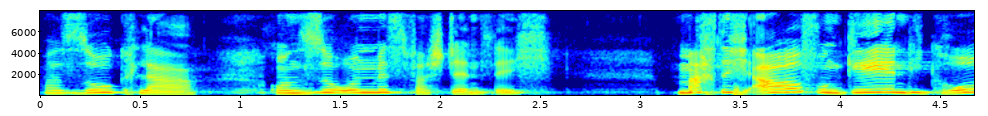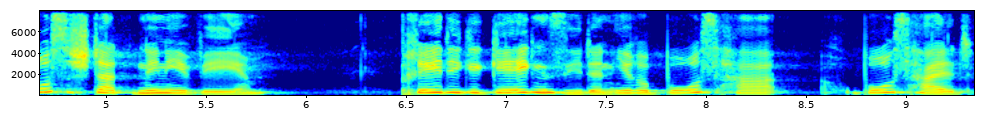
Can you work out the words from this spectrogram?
war so klar und so unmissverständlich. Mach dich auf und geh in die große Stadt Ninive. Predige gegen sie, denn ihre Bosha Bosheit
